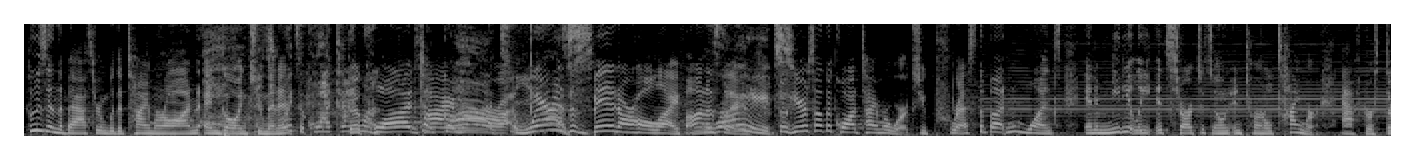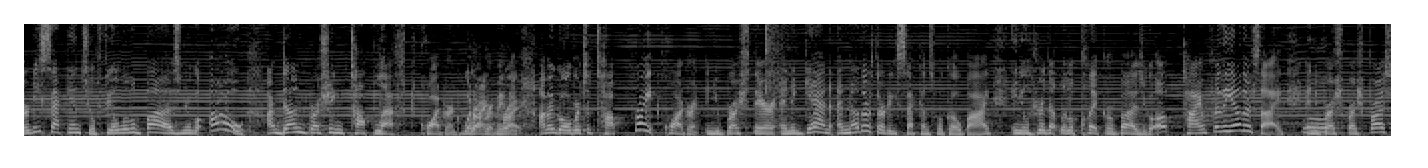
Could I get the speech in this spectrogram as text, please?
Who's in the bathroom with a timer on and Oh, going two minutes? right, the quad timer. The quad timer. Where has this been our whole life, honestly? Right. So here's how the quad timer works. You press the button once, and immediately it starts its own internal timer. After 30 seconds, you'll feel a little buzz, and you'll go, oh, I'm done brushing top left quadrant, whatever Right, it may right. be. I'm gonna go over to top right quadrant, and you brush there, and again, another 30 seconds will go by, and you'll hear that little click or buzz. You go, oh, time for the other side. And you mm. brush, brush, brush,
